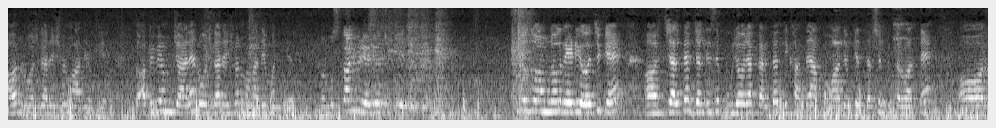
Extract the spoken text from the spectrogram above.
और रोजगारेश्वर महादेव के। तो अभी भी हम जा रहे हैं रोजगारेश्वर महादेव मंदिर। और मुस्कान भी रेडी हो चुकी है देखिए। तो जो हम लोग रेडी हो चुके हैं और चलते हैं जल्दी से पूजा वूजा करते हैं दिखाते हैं आपको महादेव के दर्शन भी करवाते हैं। और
